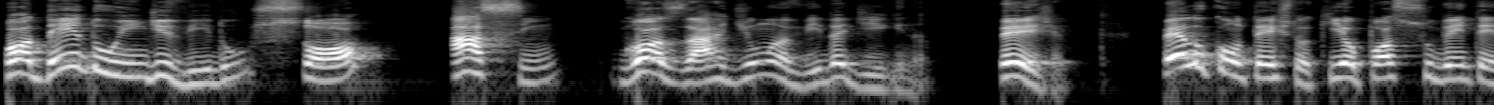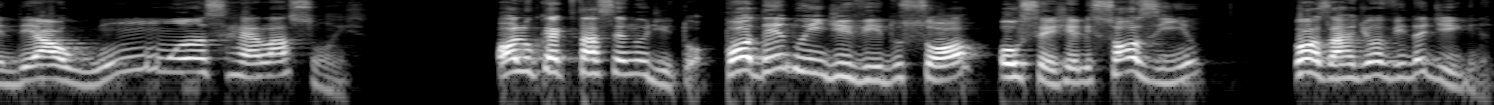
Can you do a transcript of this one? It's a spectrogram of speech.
Podendo o indivíduo só assim gozar de uma vida digna. Veja, pelo contexto aqui, eu posso subentender algumas relações. Olha o que é está sendo dito. Ó. Podendo o indivíduo só, ou seja, ele sozinho, gozar de uma vida digna.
